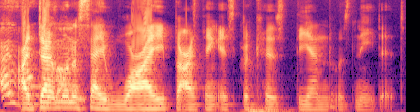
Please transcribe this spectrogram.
overall, I don't want to say why, but I think it's because the end was needed.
